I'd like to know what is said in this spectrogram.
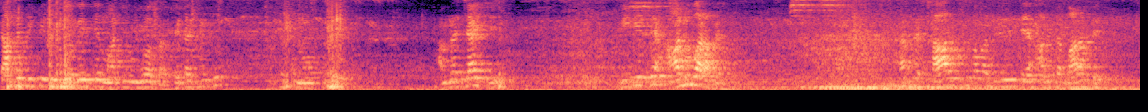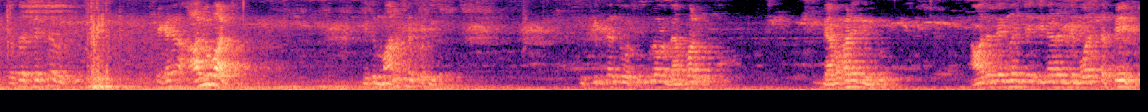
চাষের দিক থেকে যে জমির যে মাটির উর্বরতা সেটা কিন্তু নষ্ট আমরা চাইছি বিজেপিতে আলু বাড়াতে হবে। তাতে সার ওষুধ আমরা আলুটা বাড়াতে যত চেষ্টা করছি, সেখানে আলু বাড়ছে। কিন্তু মানুষের ক্ষতি হচ্ছে। কীটনাশক ওষুধগুলো আমরা ব্যবহার করছি। ব্যবহারে কিন্তু আমাদের দেখবেন যে এনারা যে বয়সটা পেয়েছে,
